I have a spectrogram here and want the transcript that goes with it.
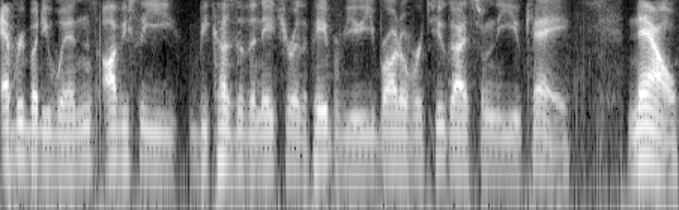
everybody wins. Obviously, because of the nature of the pay per view, you brought over two guys from the UK. Now,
